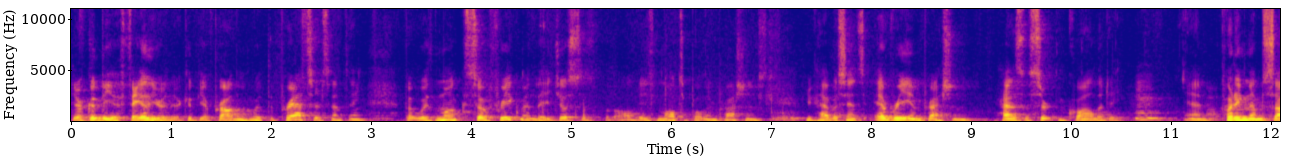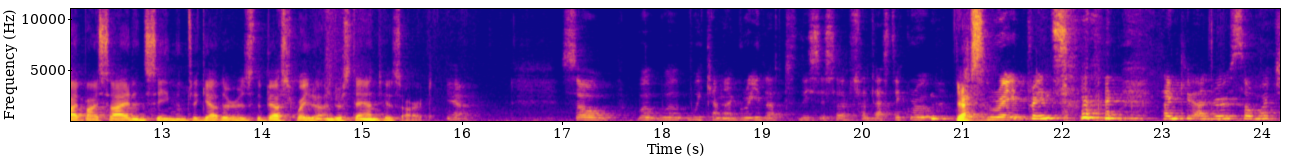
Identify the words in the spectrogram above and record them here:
There could be a failure. There could be a problem with the press or something. But with Munch, so frequently, just as with all these multiple impressions, Mm. you have a sense every impression has a certain quality, Mm. and putting them side by side and seeing them together is the best way to understand his art. Yeah. So we'll, we'll, we can agree that this is a fantastic room. Yes. Great prints. Thank you, Andrew, so much.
